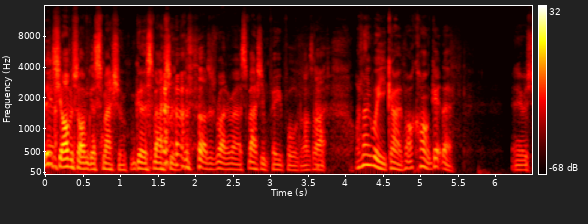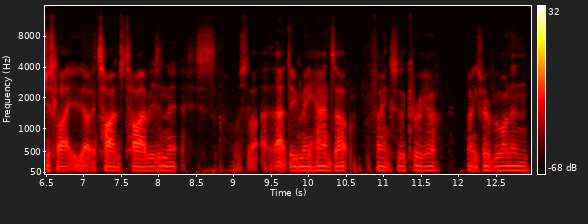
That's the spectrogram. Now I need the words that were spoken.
literally, I'm just, I'm gonna smash them. I'm gonna smash them. I was just running around smashing people, and I was like, I know where you're going, but I can't get there. And it was just like, you know, time's time, isn't it? It's, I was like, that do me. Hands up. Thanks for the career. Thanks for everyone, and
